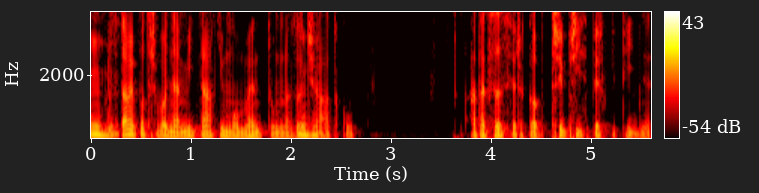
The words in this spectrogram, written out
Mm-hmm. Prostě tam je potřeba mít nějaký momentum na mhm. začátku. Mm-hmm. A tak jsem si řekl, tři příspěvky týdně.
